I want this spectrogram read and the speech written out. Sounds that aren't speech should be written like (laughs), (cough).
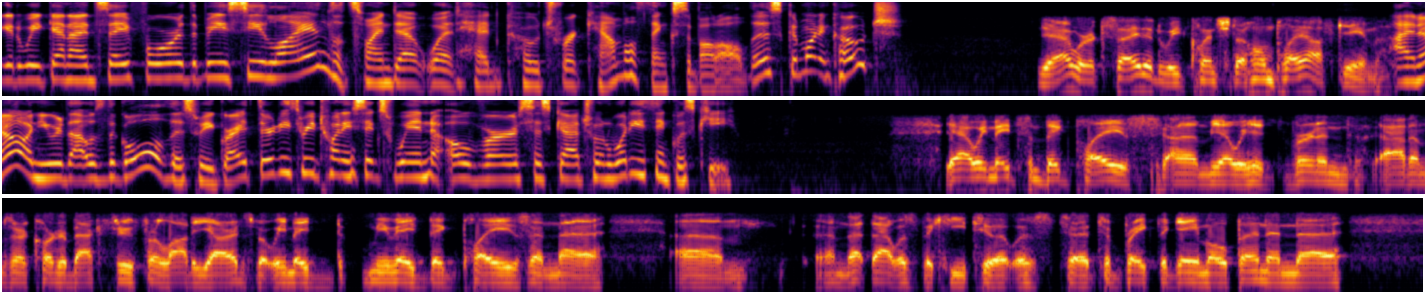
pretty good weekend, I'd say, for the BC Lions. Let's find out what head coach Rick Campbell thinks about all this. Good morning, coach. Yeah, we're excited. We clinched a home playoff game. I know, and you were that was the goal this week, right? 33-26 win over Saskatchewan. What do you think was key? Yeah, we made some big plays. Um, yeah, we had Vernon Adams, our quarterback, threw for a lot of yards, but we made we made big plays, and uh, um, and that that was the key to it was to to break the game open and. Uh,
